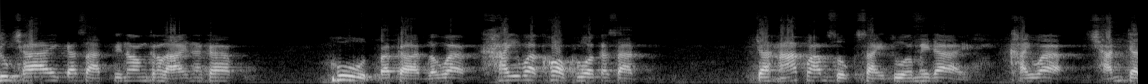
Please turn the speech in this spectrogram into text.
ลูกชายกษัตริย์พี่น้องทั้งหลายนะครับ พูดประกาศบอกว่า ใครว่าครอบครัวกษัตริย์ จะหาความสุขใส่ตัวไม่ได้ ใครว่าฉันจะ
